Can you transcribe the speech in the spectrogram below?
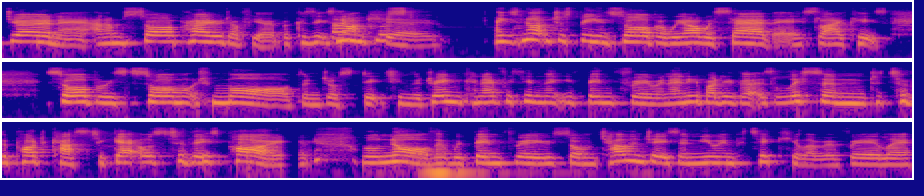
journey. And I'm so proud of you because it's Thank not just you. it's not just being sober. We always say this, like it's sober is so much more than just ditching the drink and everything that you've been through. And anybody that has listened to the podcast to get us to this point will know that we've been through some challenges, and you in particular have really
